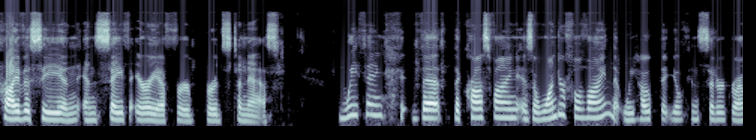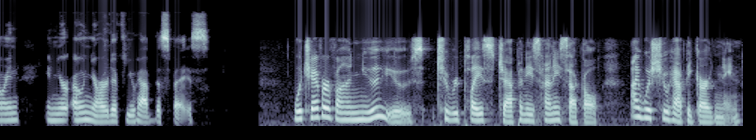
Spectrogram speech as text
privacy and, and safe area for birds to nest. We think that the crossvine is a wonderful vine that we hope that you'll consider growing in your own yard if you have the space. Whichever vine you use to replace Japanese honeysuckle, I wish you happy gardening.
